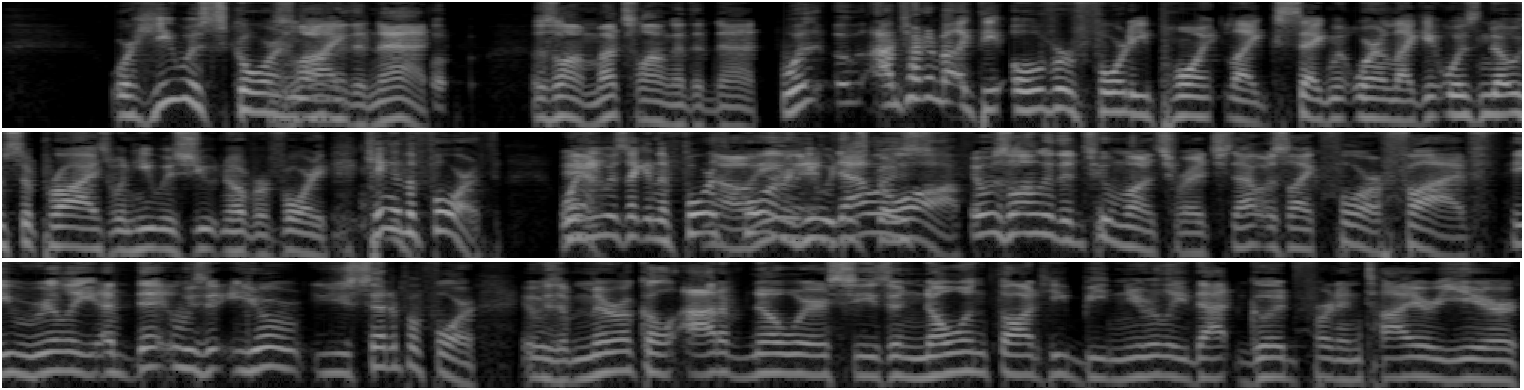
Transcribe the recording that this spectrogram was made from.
where he was scoring longer like than that. It was long, much longer than that. was, I'm talking about like the over 40 point like segment where like it was no surprise when he was shooting over 40. King of the fourth. When Yeah. he was like in the fourth No, quarter, he, would that just was, go off. It was longer than two months, Rich. That was like four or five. He really, uh, it was. You you said it before. It was a miracle out of nowhere season. No one thought he'd be nearly that good for an entire year,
